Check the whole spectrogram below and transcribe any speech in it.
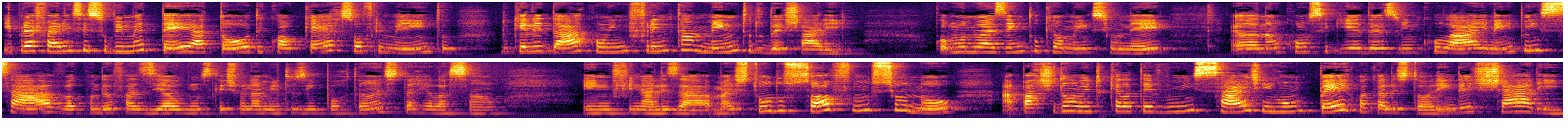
e preferem se submeter a todo e qualquer sofrimento do que lidar com o enfrentamento do deixar ir. Como no exemplo que eu mencionei, ela não conseguia desvincular e nem pensava quando eu fazia alguns questionamentos importantes da relação em finalizar, mas tudo só funcionou a partir do momento que ela teve um insight em romper com aquela história, em deixar ir.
